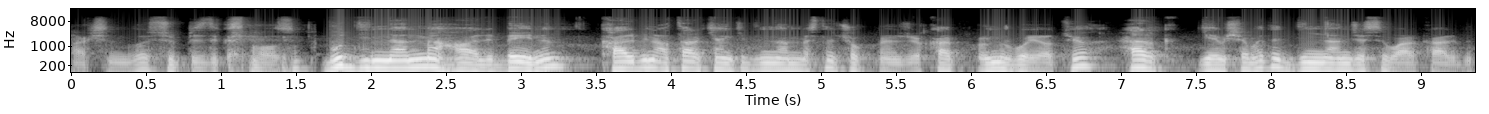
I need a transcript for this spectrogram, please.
Bak şimdi bu da sürprizli kısmı olsun. Bu dinlenme hali beynin kalbin atarkenki dinlenmesine çok benziyor. Kalp ömür boyu atıyor. Her gevşemede dinlencesi var kalbin.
